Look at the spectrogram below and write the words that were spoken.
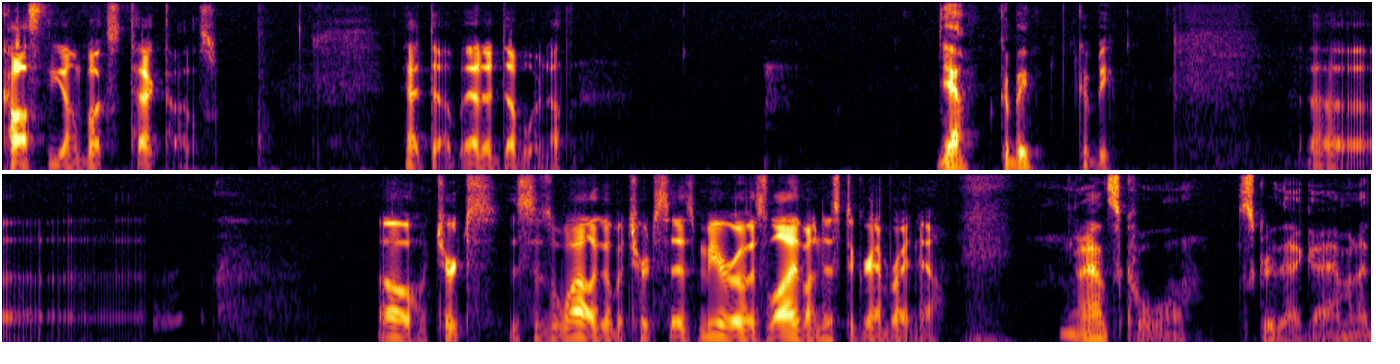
cost the Young Bucks the tag titles at, dub- at a double or nothing. Yeah, could be. Could be. Uh, oh, Church. This is a while ago, but Church says Miro is live on Instagram right now. That's cool. Screw that guy. I'm gonna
